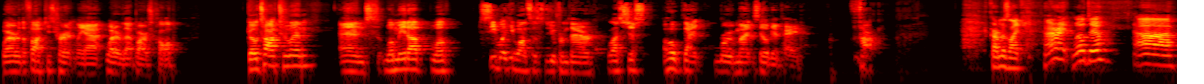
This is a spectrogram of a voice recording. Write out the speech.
wherever the fuck he's currently at, whatever that bar's called. Go talk to him, and we'll meet up. We'll see what he wants us to do from there. Let's just hope that we might still get paid. Fuck. Karma's like, all right, we'll do. Uh,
